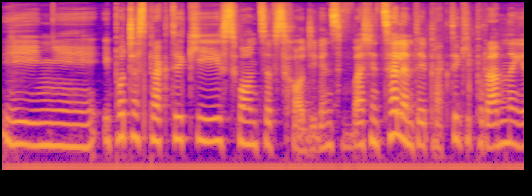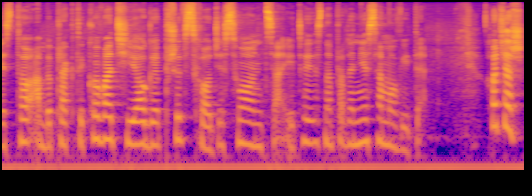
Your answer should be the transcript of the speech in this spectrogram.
I, nie, I podczas praktyki słońce wschodzi, więc właśnie celem tej praktyki porannej jest to, aby praktykować jogę przy wschodzie słońca, i to jest naprawdę niesamowite. Chociaż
